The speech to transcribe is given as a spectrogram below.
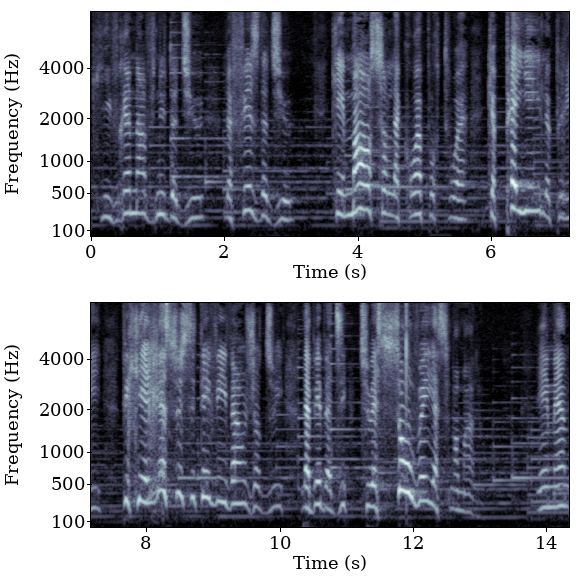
qu'il est vraiment venu de Dieu, le Fils de Dieu, qui est mort sur la croix pour toi, qui a payé le prix, puis qui est ressuscité vivant aujourd'hui, la Bible a dit, tu es sauvé à ce moment-là. Amen.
